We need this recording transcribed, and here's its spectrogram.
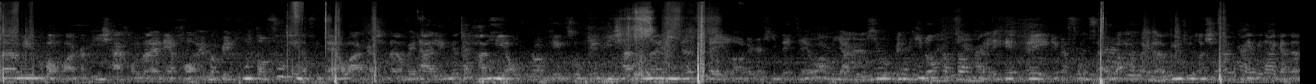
อนามิวบอกว่ากับพี่ชายของนายเนี่ยขอให้มาเป็นคู่ต่อสู้นี่นะแต่ว่าการชนะไม่ได้เลยแม้แต่ครั้งเดียวก็เก่งสมเป็นพี่ชายของนายดีนะเฮ้ยเราเนี่ยก็ คิดในใจว่าอยากดูคิดว่าเป็นพี่น้องกับเจ้าไก่เลยเฮ้ยเอเอกสงสัยว่าทำไมนะวิวถึงเอาชนะไก่ไม่ได้กันนะ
